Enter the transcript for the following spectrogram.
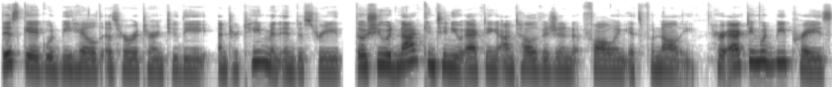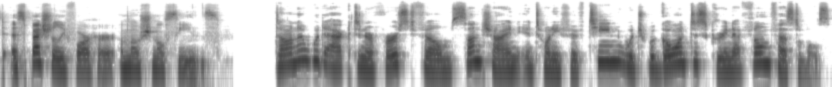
This gig would be hailed as her return to the entertainment industry, though she would not continue acting on television following its finale. Her acting would be praised, especially for her emotional scenes. Dana would act in her first film, Sunshine, in 2015, which would go on to screen at film festivals.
